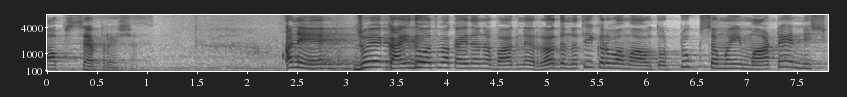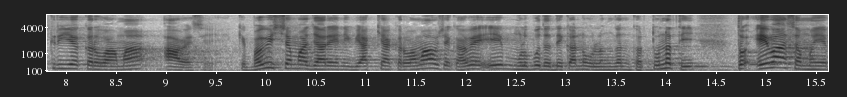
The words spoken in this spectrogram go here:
ઓફ સેપરેશન અને જો એ કાયદો અથવા કાયદાના ભાગને રદ નથી કરવામાં આવતો, ટૂંક સમય માટે નિષ્ક્રિય કરવામાં આવે છે. કે ભવિષ્યમાં જ્યારે એની વ્યાખ્યા કરવામાં આવશે કે હવે એ મૂળભૂત અધિકારનું ઉલ્લંઘન કરતું નથી, તો એવા સમયે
